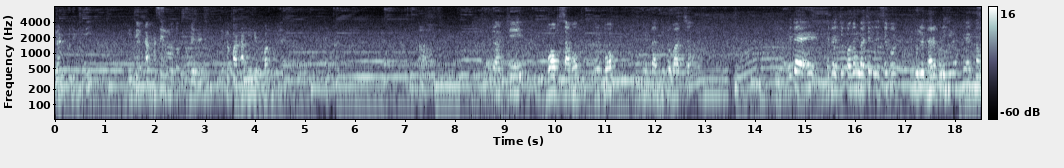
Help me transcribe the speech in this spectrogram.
জয়েন্ট করে দিতেই কিন্তু একটা হাঁসের মতো হয়ে গেছে। দুটো পাখা মিলে ঘর করে আছে। এটা হচ্ছে বক শাবক বক তার দুটো বাচ্চা। এটা এটা হচ্ছে কদম গাছের শেকড়, পুকুরের ধারে পড়েছিল, একদম।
